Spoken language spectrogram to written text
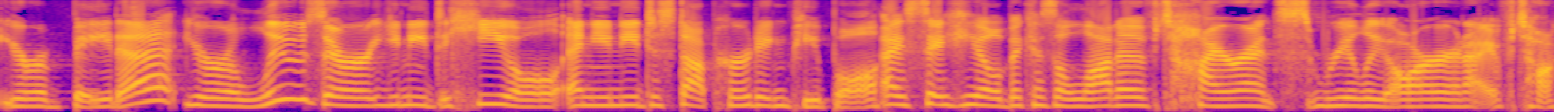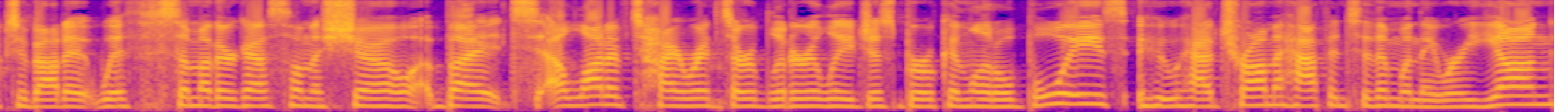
you're a beta, you're a loser, you need to heal and you need to stop hurting people. I say heal because a lot of tyrants really are, and I've talked about it with some other guests on the show, but a lot of tyrants are literally just broken little boys who had trauma happen to them when they were young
